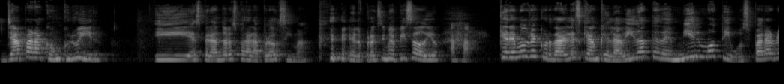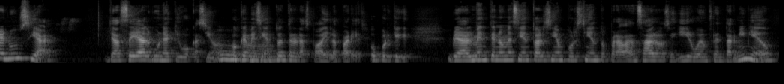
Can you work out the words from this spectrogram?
ya para concluir, y esperándolos para la próxima, el próximo episodio, queremos recordarles que aunque la vida te dé mil motivos para renunciar, ya sea alguna equivocación, o que me siento entre la espada y la pared, o porque realmente no me siento al 100% para avanzar o seguir o enfrentar mi miedo.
